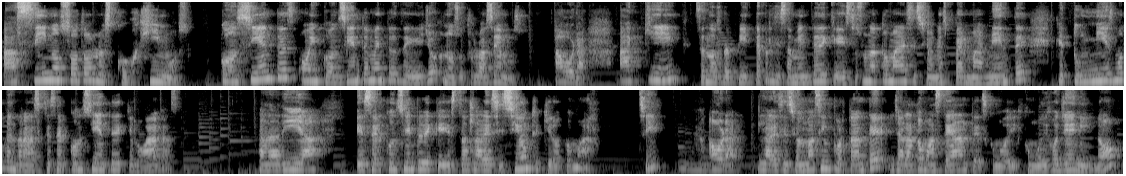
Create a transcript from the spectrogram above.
Así nosotros lo escogimos. Conscientes o inconscientemente de ello, nosotros lo hacemos. Ahora, aquí se nos repite precisamente de que esto es una toma de decisiones permanente que tú mismo tendrás que ser consciente de que lo hagas. Cada día es ser consciente de que esta es la decisión que quiero tomar, ¿sí? Ahora, la decisión más importante ya la tomaste antes, como, como dijo Jenny, ¿no?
